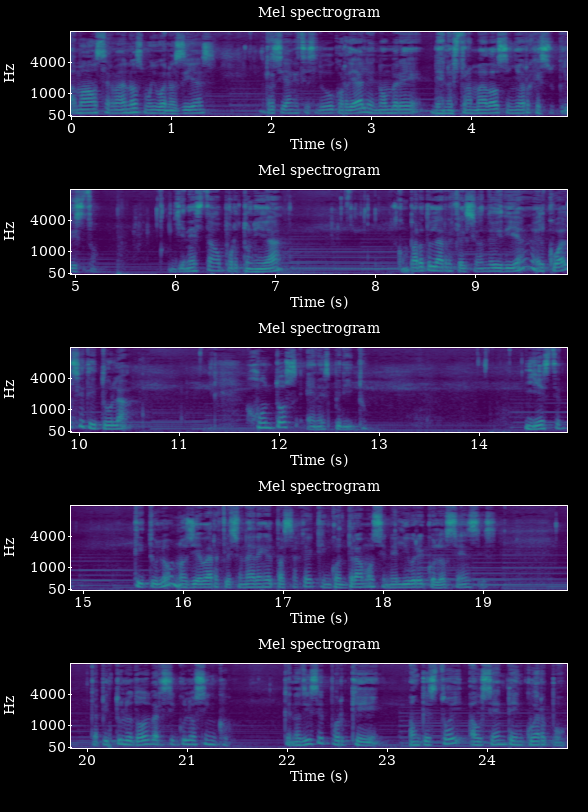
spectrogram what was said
Amados hermanos, muy buenos días. Reciban este saludo cordial en nombre de nuestro amado Señor Jesucristo. Y en esta oportunidad comparto la reflexión de hoy día, el cual se titula Juntos en Espíritu. Y este título nos lleva a reflexionar en el pasaje que encontramos en el libro de Colosenses, capítulo 2, versículo 5, que nos dice, porque aunque estoy ausente en cuerpo,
